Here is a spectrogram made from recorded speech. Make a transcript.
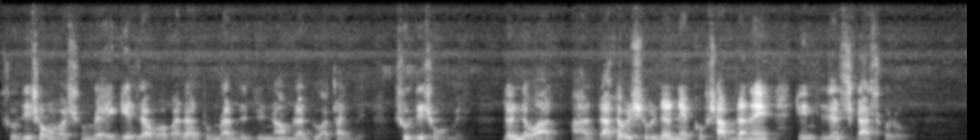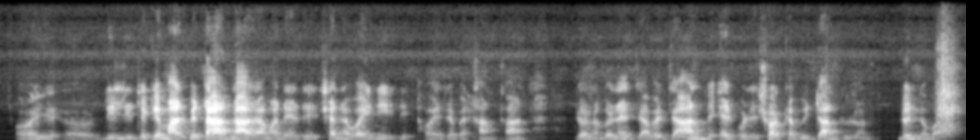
সুদী সমাবেশ, তোমরা এগিয়ে যাও বাবারা, তোমাদের জন্য আমরা দোয়া থাকবে। সুদী সমাবেশ। ধন্যবাদ। আর ঢাকা বিশ্ববিদ্যালয় নিয়ে খুব সাবধানে ইন্টেলিজেন্স কাজ করো। ওই দিল্লি থেকে মারবে তা না আর আমাদের সেনাবাহিনী হয়ে যাবে খান খান জনগণের যাবে যান, এরপরে সরকার বিরুদ্ধে আন্দোলন। ধন্যবাদ।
